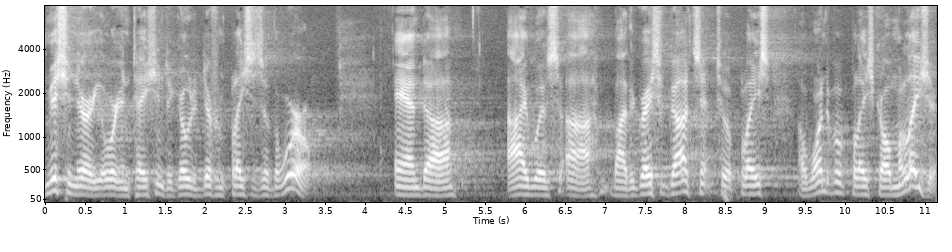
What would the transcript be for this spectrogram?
missionary orientation to go to different places of the world. And uh, I was, uh, by the grace of God, sent to a place a wonderful place called Malaysia.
